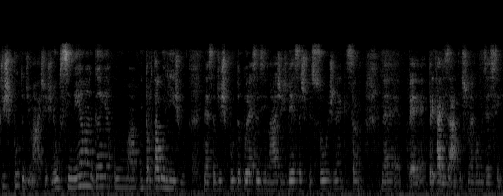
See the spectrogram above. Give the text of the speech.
disputa de imagens. Né? O cinema ganha uma, um protagonismo nessa disputa por essas imagens dessas pessoas né? que são né? É, precarizadas, né? vamos dizer assim.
